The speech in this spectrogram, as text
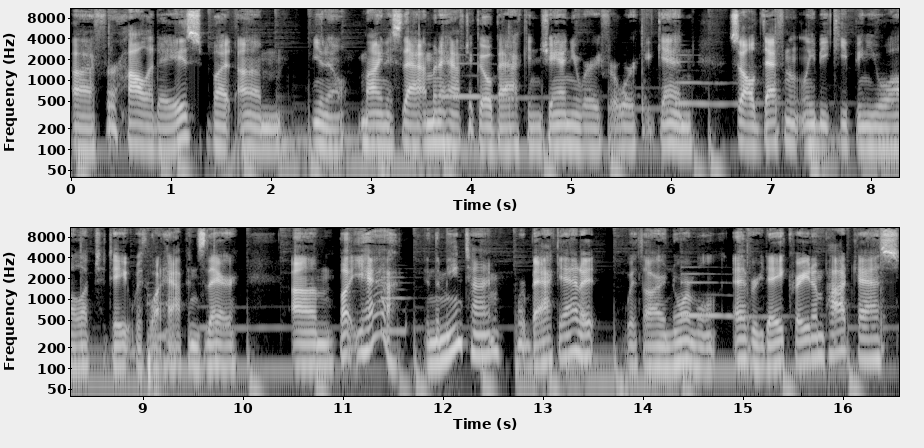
uh, for holidays, but um, you know, minus that, I'm gonna have to go back in January for work again. So I'll definitely be keeping you all up to date with what happens there. Um, but yeah, in the meantime, we're back at it with our normal everyday Kratom podcasts,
